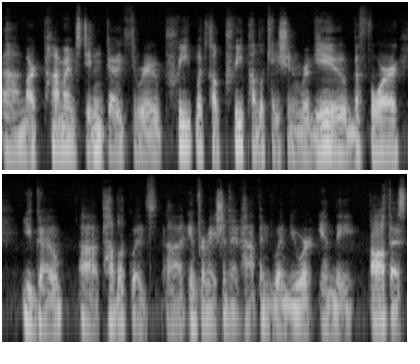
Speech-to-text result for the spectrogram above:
uh, Mark Pomerantz didn't go through pre what's called pre-publication review before you go uh, public with uh, information that happened when you were in the office.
